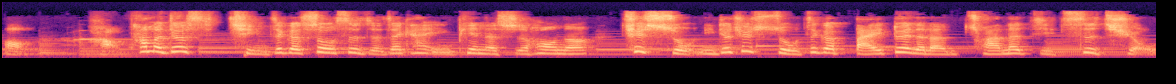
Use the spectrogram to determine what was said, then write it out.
哦，好，他们就请这个受试者在看影片的时候呢，去数，你就去数这个白队的人传了几次球，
